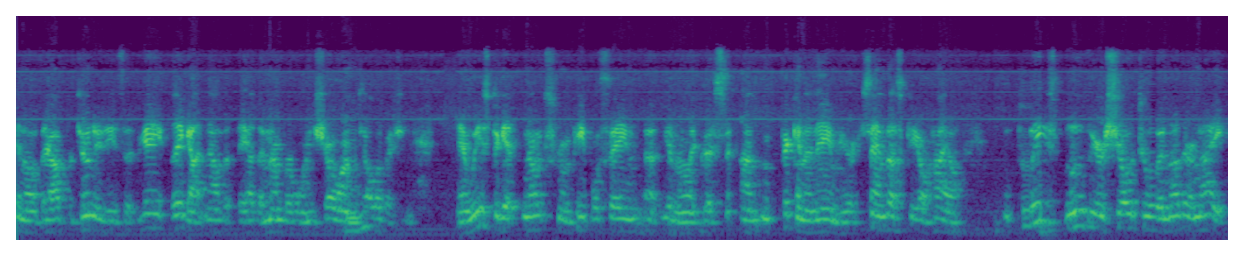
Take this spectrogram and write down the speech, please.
you know the opportunities that they, they got now that they had the number one show on mm-hmm. television. And we used to get notes from people saying, uh, you know, like this, I'm picking a name here, Sandusky, Ohio. Please move your show to another night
